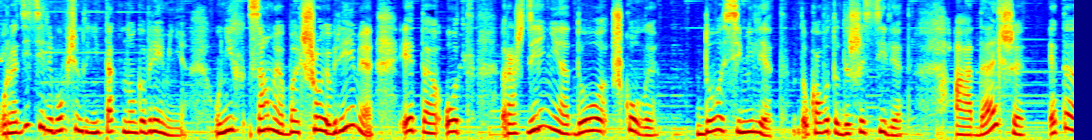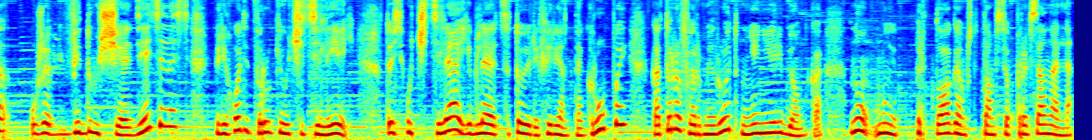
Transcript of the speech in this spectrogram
У родителей, в общем-то, не так много времени. У них самое большое время – это от рождения до школы, до 7 лет, у кого-то до 6 лет. А дальше это уже ведущая деятельность переходит в руки учителей. То есть учителя являются той референтной группой, которая формирует мнение ребенка. Ну, мы предполагаем, что там все профессионально.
